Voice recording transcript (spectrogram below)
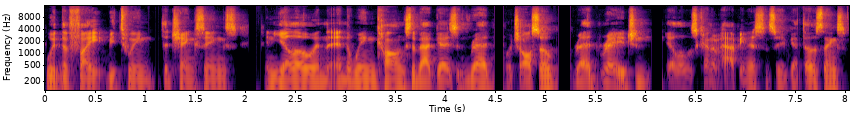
with the fight between the Chang Sings in yellow and, and the Wing Kongs, the bad guys in red, which also red, rage, and yellow was kind of happiness. And so you've got those things.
